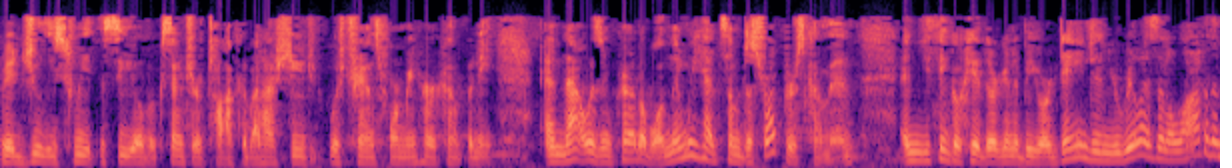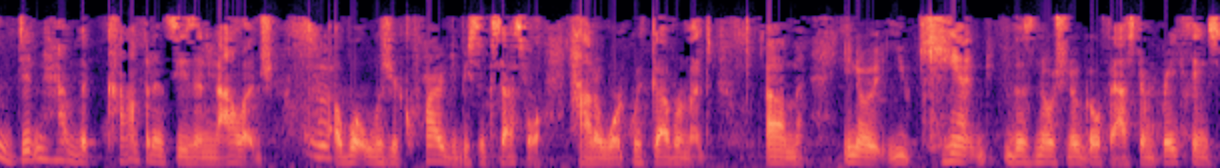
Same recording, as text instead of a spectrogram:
We had Julie Sweet, the CEO of Accenture, talk about how she was transforming her company. And that was incredible. And then we had some disruptors come in and you think, okay, they're going to be ordained. And you realize that a lot of them didn't have the competencies and knowledge of what was required to be successful, how to work with government. Um, you know, you can't, this notion of go fast and break things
